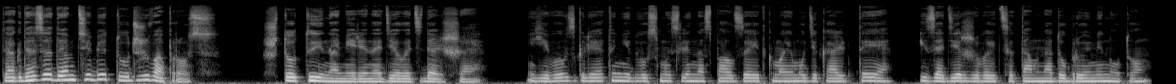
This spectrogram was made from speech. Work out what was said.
«Тогда задам тебе тут же вопрос. Что ты намерена делать дальше?» Его взгляд недвусмысленно сползает к моему декольте и задерживается там на добрую минуту.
